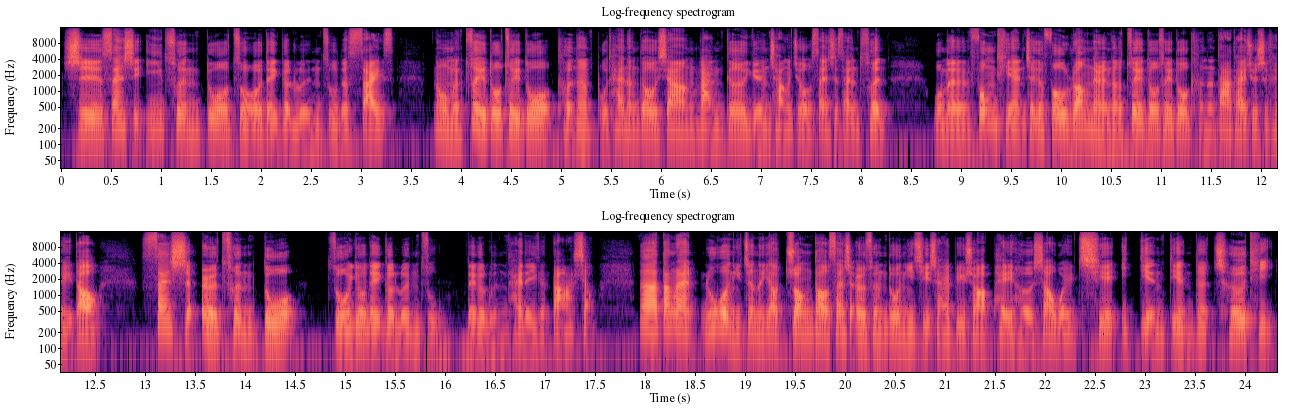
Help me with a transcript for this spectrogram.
是三十一寸多左右的一个轮组的 size。那我们最多最多可能不太能够像蓝哥原厂就有三十三寸。我们丰田这个 4Runner 呢，最多最多可能大概就是可以到三十二寸多左右的一个轮组，那个轮胎的一个大小。那当然，如果你真的要装到三十二寸多，你其实还必须要配合稍微切一点点的车体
